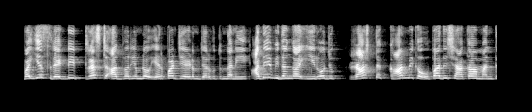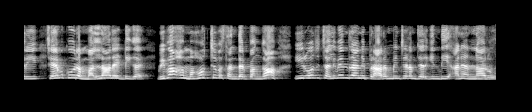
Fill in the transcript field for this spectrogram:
వైఎస్ రెడ్డి ట్రస్ట్ ఆధ్వర్యంలో ఏర్పాటు చేయడం జరుగుతుందని అదే విధంగా ఈ రోజు రాష్ట్ర కార్మిక ఉపాధి శాఖ మంత్రి చేమకూర మల్లారెడ్డి వివాహ మహోత్సవ సందర్భంగా ఈ రోజు చలివేంద్రాన్ని ప్రారంభించడం జరిగింది అని అన్నారు.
